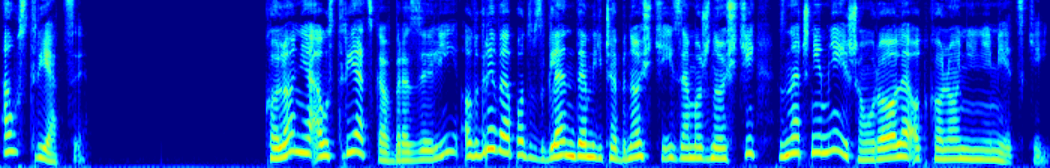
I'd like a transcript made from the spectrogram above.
Austriacy Kolonia austriacka w Brazylii odgrywa pod względem liczebności i zamożności znacznie mniejszą rolę od kolonii niemieckiej.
